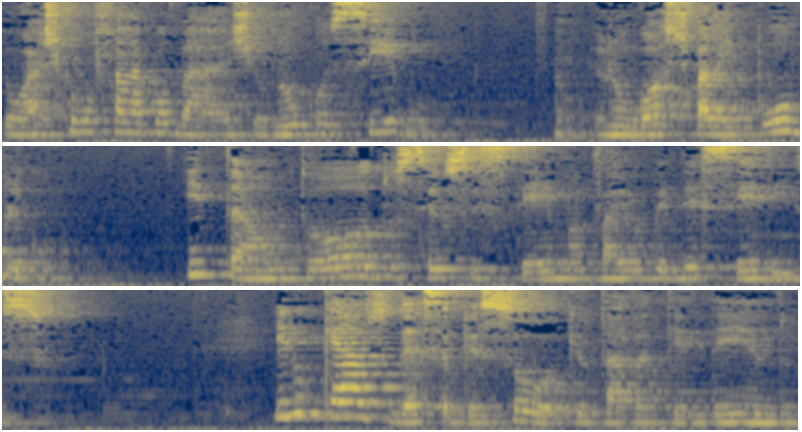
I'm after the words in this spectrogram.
eu acho que eu vou falar bobagem, eu não consigo, eu não gosto de falar em público, então todo o seu sistema vai obedecer isso. E no caso dessa pessoa que eu estava atendendo,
